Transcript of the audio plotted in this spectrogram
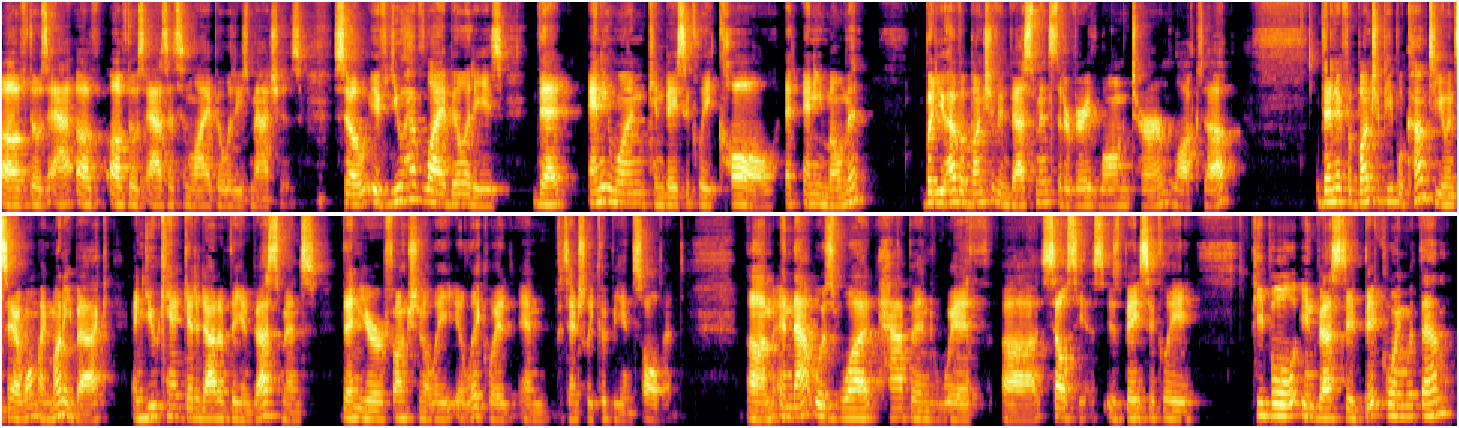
of those a- of, of those assets and liabilities matches. So if you have liabilities that anyone can basically call at any moment, but you have a bunch of investments that are very long term locked up, then if a bunch of people come to you and say, I want my money back, and you can't get it out of the investments, then you're functionally illiquid and potentially could be insolvent. Um, and that was what happened with uh, Celsius. Is basically people invested Bitcoin with them,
